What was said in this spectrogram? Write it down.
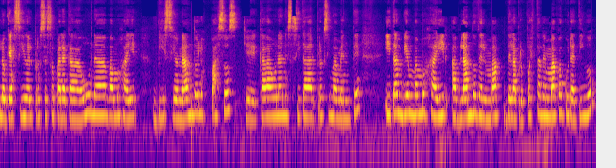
lo que ha sido el proceso para cada una, vamos a ir visionando los pasos que cada una necesita dar próximamente y también vamos a ir hablando del map, de la propuesta de mapa curativo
